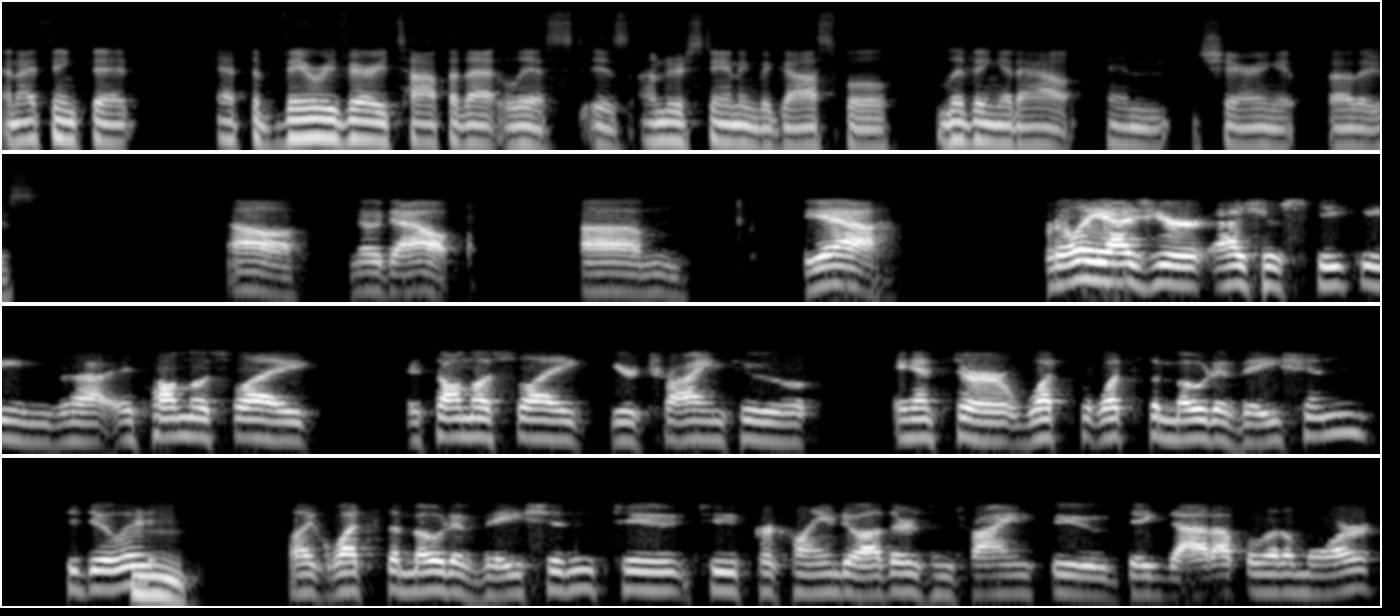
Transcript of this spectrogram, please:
and I think that at the very very top of that list is understanding the gospel living it out and sharing it with others. Oh no doubt um, yeah, really, as you're as you're speaking, uh, it's almost like it's almost like you're trying to answer what's what's the motivation to do it. Mm. Like, what's the motivation to to proclaim to others and trying to dig that up a little more?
